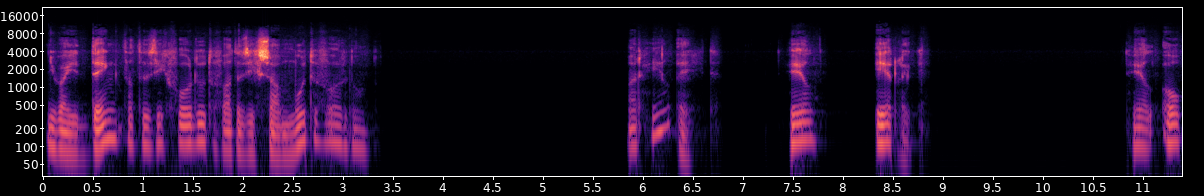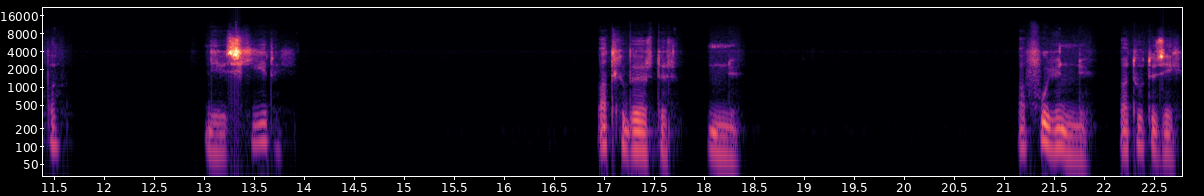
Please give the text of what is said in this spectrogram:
Niet wat je denkt dat er zich voordoet of wat er zich zou moeten voordoen, maar heel echt, heel eerlijk, heel open, nieuwsgierig. Wat gebeurt er nu? Wat voel je nu? Wat doet er zich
